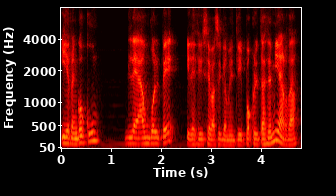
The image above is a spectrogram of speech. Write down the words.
Y Rengoku le da un golpe y les dice básicamente hipócritas de mierda,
